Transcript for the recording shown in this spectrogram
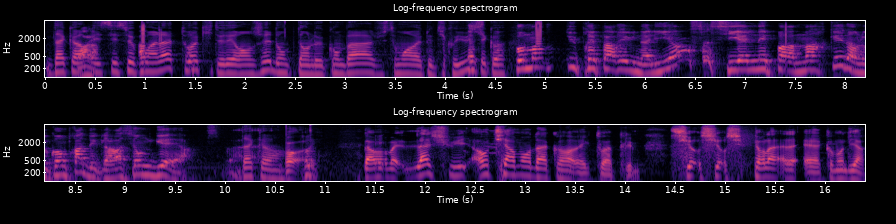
D'accord. Voilà. Et c'est ce point-là, toi, qui te dérangeait, donc dans le combat justement avec le petit couillu, c'est que. Comment tu préparer une alliance si elle n'est pas marquée dans le contrat de déclaration de guerre? D'accord. Bon, non, mais là, je suis entièrement d'accord avec toi, Plume. Sur, sur, sur la, euh, comment dire,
